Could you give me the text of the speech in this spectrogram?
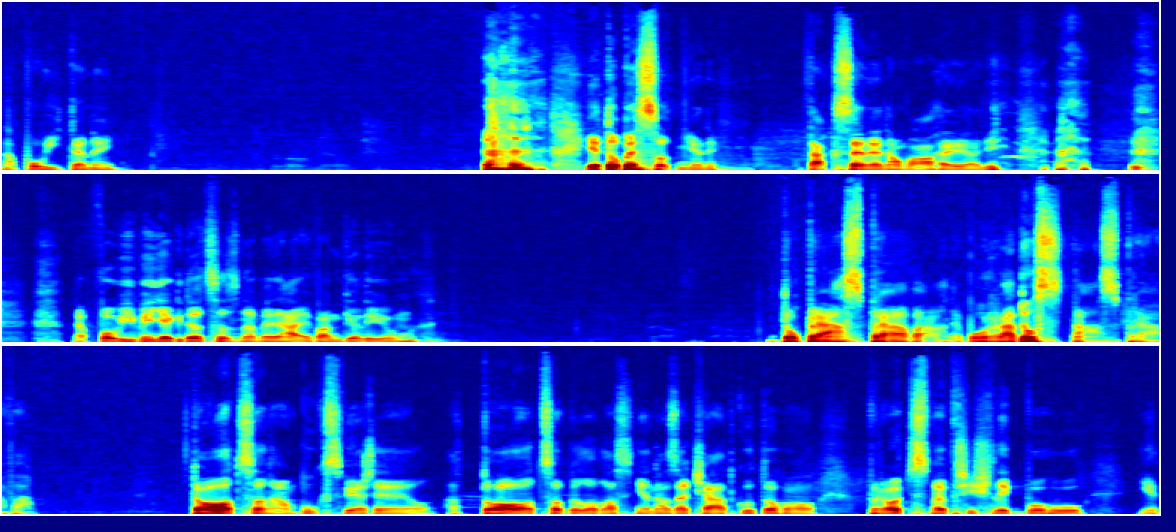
Napovíte mi? Je to bez odměny. Tak se nenamáhej ani. Napoví mi někdo, co znamená evangelium? Dobrá zpráva, nebo radostná zpráva. To, co nám Bůh svěřil a to, co bylo vlastně na začátku toho, proč jsme přišli k Bohu, je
